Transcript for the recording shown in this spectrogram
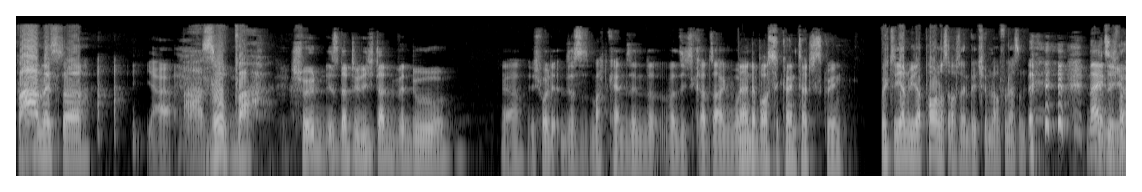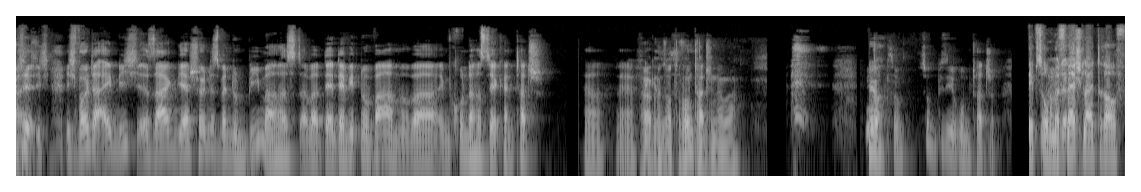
Warmes. So. Ja, Ah, super. schön ist natürlich dann, wenn du. Ja, ich wollte, das macht keinen Sinn, was ich gerade sagen wollte. Nein, da brauchst du keinen Touchscreen. Möchte Jan wieder Pornos auf seinem Bildschirm laufen lassen? Nein, ich wollte, ich, ich wollte eigentlich äh, sagen, ja, schön ist, wenn du einen Beamer hast, aber der, der wird nur warm, aber im Grunde hast du ja keinen Touch. Ja, naja, Ja, kannst auch es. drauf rumtatschen, aber. Ja, Ja. so, so ein bisschen rumtatsche. Klebst oben Aber eine Flashlight drauf.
